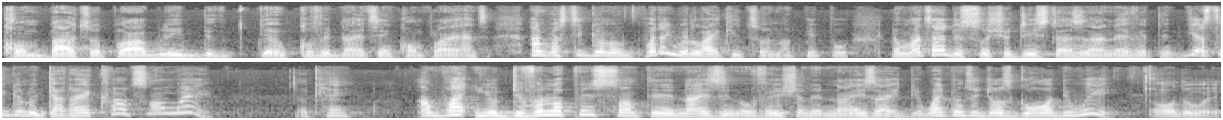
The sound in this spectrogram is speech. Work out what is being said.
combat or probably be uh, COVID-19 compliant. And we're still going to, whether you like it or not, people, no matter the social distancing and everything, you're still going to gather a crowd somewhere. Okay. And why you're developing something, a nice innovation, a nice idea. Why don't you just go all the way? All the way.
